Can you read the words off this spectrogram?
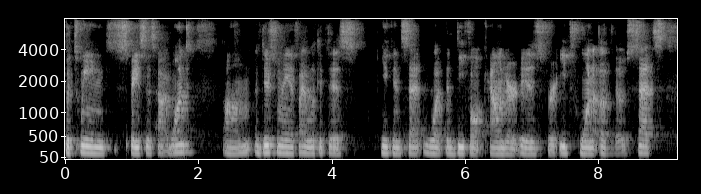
between spaces how I want. Um, additionally, if I look at this, you can set what the default calendar is for each one of those sets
